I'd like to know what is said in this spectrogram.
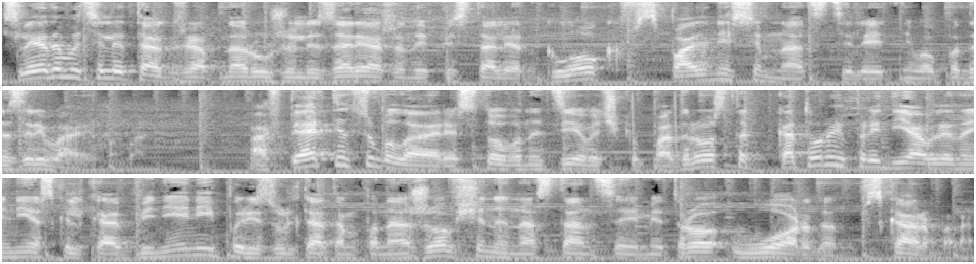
Следователи также обнаружили заряженный пистолет Glock в спальне 17-летнего подозреваемого. А в пятницу была арестована девочка-подросток, которой предъявлено несколько обвинений по результатам поножовщины на станции метро Уорден в Скарборо.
